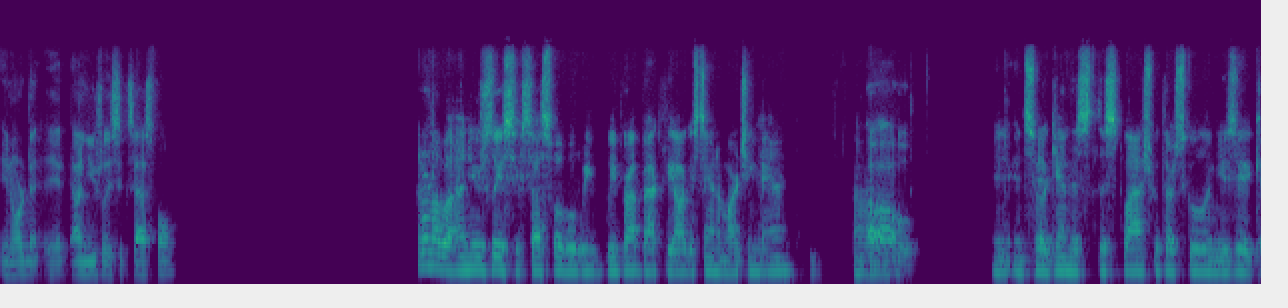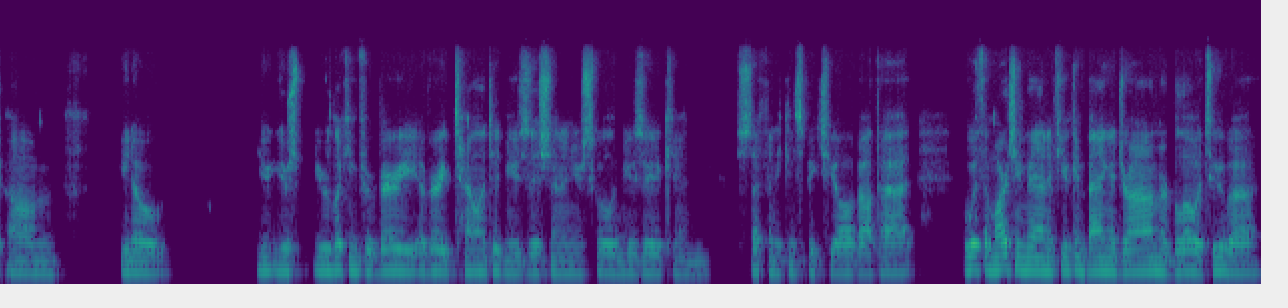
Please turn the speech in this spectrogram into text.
inordinate, unusually successful? I don't know about unusually successful, but we we brought back the Augustana marching band. Um, oh, and, and so again, this this splash with our school of music, um, you know, you, you're you're looking for very a very talented musician in your school of music, and Stephanie can speak to you all about that. With a marching band, if you can bang a drum or blow a tuba,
